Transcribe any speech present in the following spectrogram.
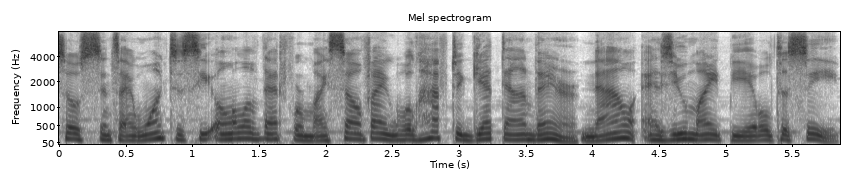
so since I want to see all of that for myself I will have to get down there. Now as you might be able to see,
